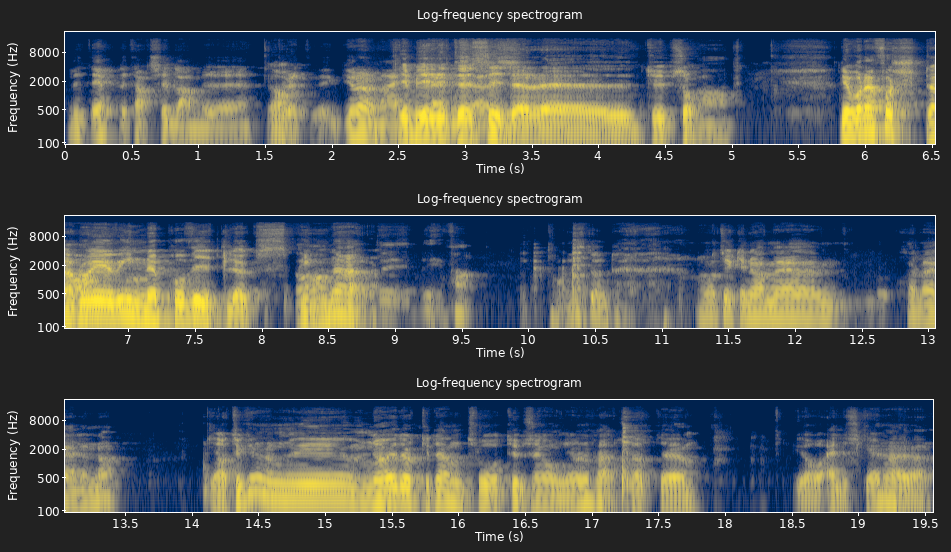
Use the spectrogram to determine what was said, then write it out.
lite äppletouch ibland. i det, Ja. Du vet, gröna Det blir lite cider, eh, typ så. Ja. Det var den första, Ja. då är vi inne på vitlökspinne här. det, det, fan. Ta en stund. Vad tycker ni om eh, själva ölen då? Jag tycker den är, nu har jag druckit den 2000 gånger ungefär så att eh, jag älskar den här ölen.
